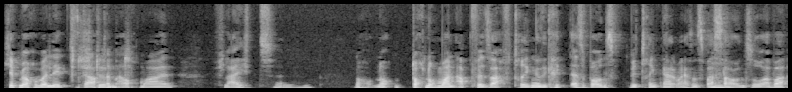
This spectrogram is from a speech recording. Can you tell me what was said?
Ich habe mir auch überlegt, ich darf dann Stimmt. auch mal vielleicht äh, noch, noch, doch noch mal einen Apfelsaft trinken. Sie kriegt, also bei uns, wir trinken halt meistens Wasser Mhm. und so, aber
